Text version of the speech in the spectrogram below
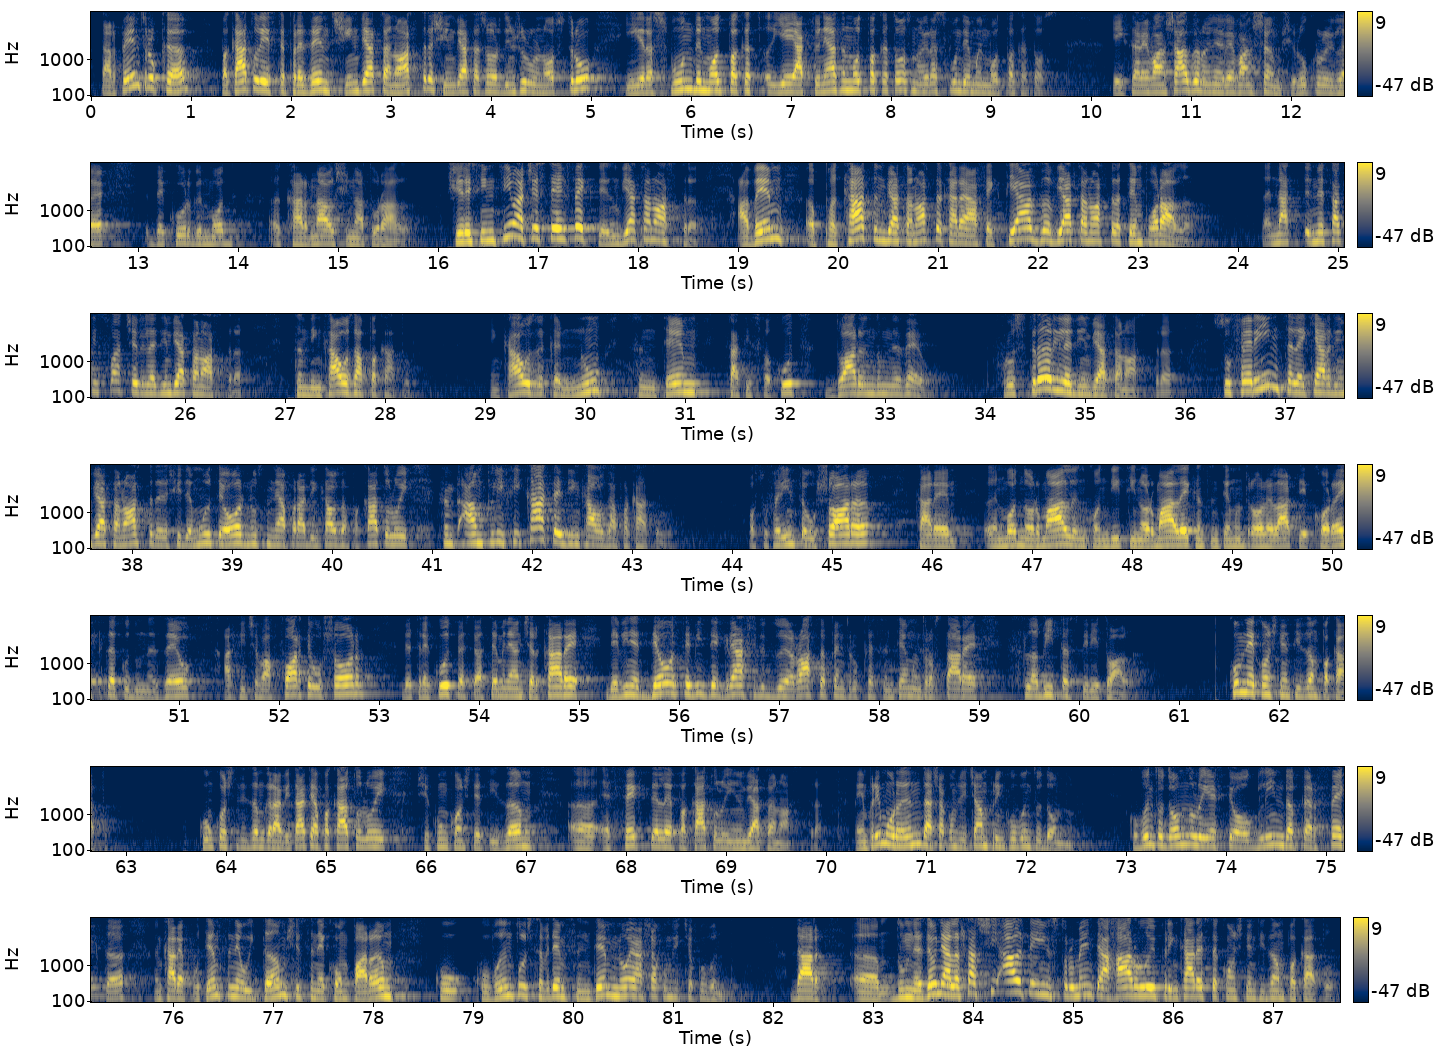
Dar pentru că păcatul este prezent și în viața noastră și în viața celor din jurul nostru, ei răspund în mod păcătos, ei acționează în mod păcătos, noi răspundem în mod păcătos. Ei se revanșează, noi ne revanșăm și lucrurile decurg în mod uh, carnal și natural. Și resimțim aceste efecte în viața noastră. Avem uh, păcat în viața noastră care afectează viața noastră temporală. Nesatisfacerile din viața noastră sunt din cauza păcatului. Din cauza că nu suntem satisfăcuți doar în Dumnezeu. Frustrările din viața noastră, suferințele chiar din viața noastră, deși de multe ori nu sunt neapărat din cauza păcatului, sunt amplificate din cauza păcatului. O suferință ușoară, care în mod normal, în condiții normale, când suntem într-o relație corectă cu Dumnezeu, ar fi ceva foarte ușor, de trecut peste o asemenea încercare devine deosebit de grea și de dureroasă pentru că suntem într-o stare slăbită spirituală. Cum ne conștientizăm păcatul? Cum conștientizăm gravitatea păcatului și cum conștientizăm uh, efectele păcatului în viața noastră? Păi, în primul rând, așa cum ziceam, prin cuvântul Domnului. Cuvântul Domnului este o oglindă perfectă în care putem să ne uităm și să ne comparăm cu cuvântul și să vedem, suntem noi așa cum zice cuvântul. Dar uh, Dumnezeu ne-a lăsat și alte instrumente a Harului prin care să conștientizăm păcatul.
